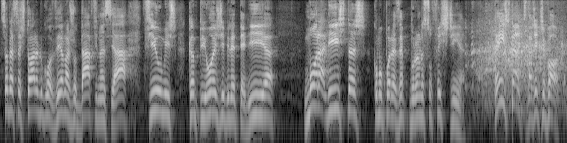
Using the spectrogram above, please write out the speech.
sobre essa história do governo ajudar a financiar filmes campeões de bilheteria, moralistas, como por exemplo Bruna Surfistinha. Em instantes, a gente volta.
